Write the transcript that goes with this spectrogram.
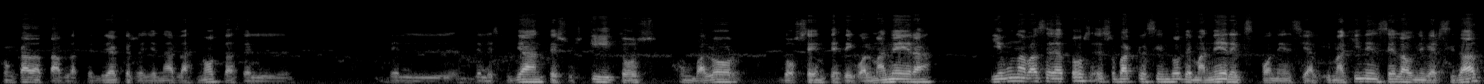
con cada tabla. Tendría que rellenar las notas del, del, del estudiante, sus hitos, un valor, docentes de igual manera. Y en una base de datos eso va creciendo de manera exponencial. Imagínense la universidad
